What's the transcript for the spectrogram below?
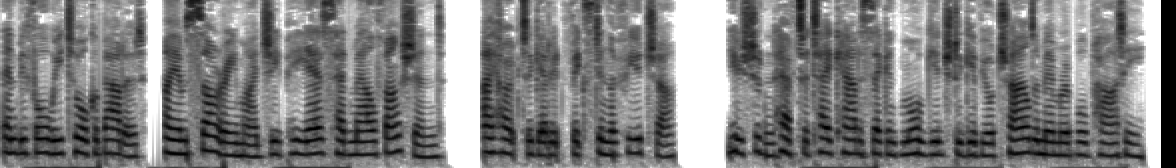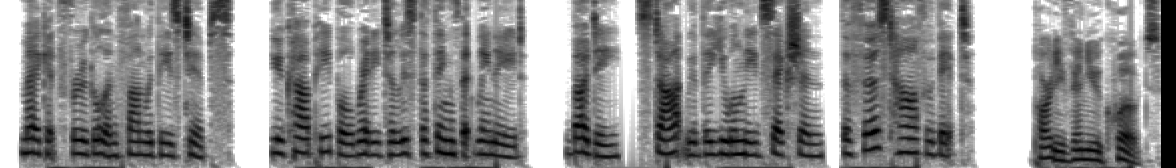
And before we talk about it, I am sorry my GPS had malfunctioned. I hope to get it fixed in the future. You shouldn't have to take out a second mortgage to give your child a memorable party. Make it frugal and fun with these tips. You car people ready to list the things that we need. Bodi, start with the you will need section, the first half of it. Party venue quotes,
